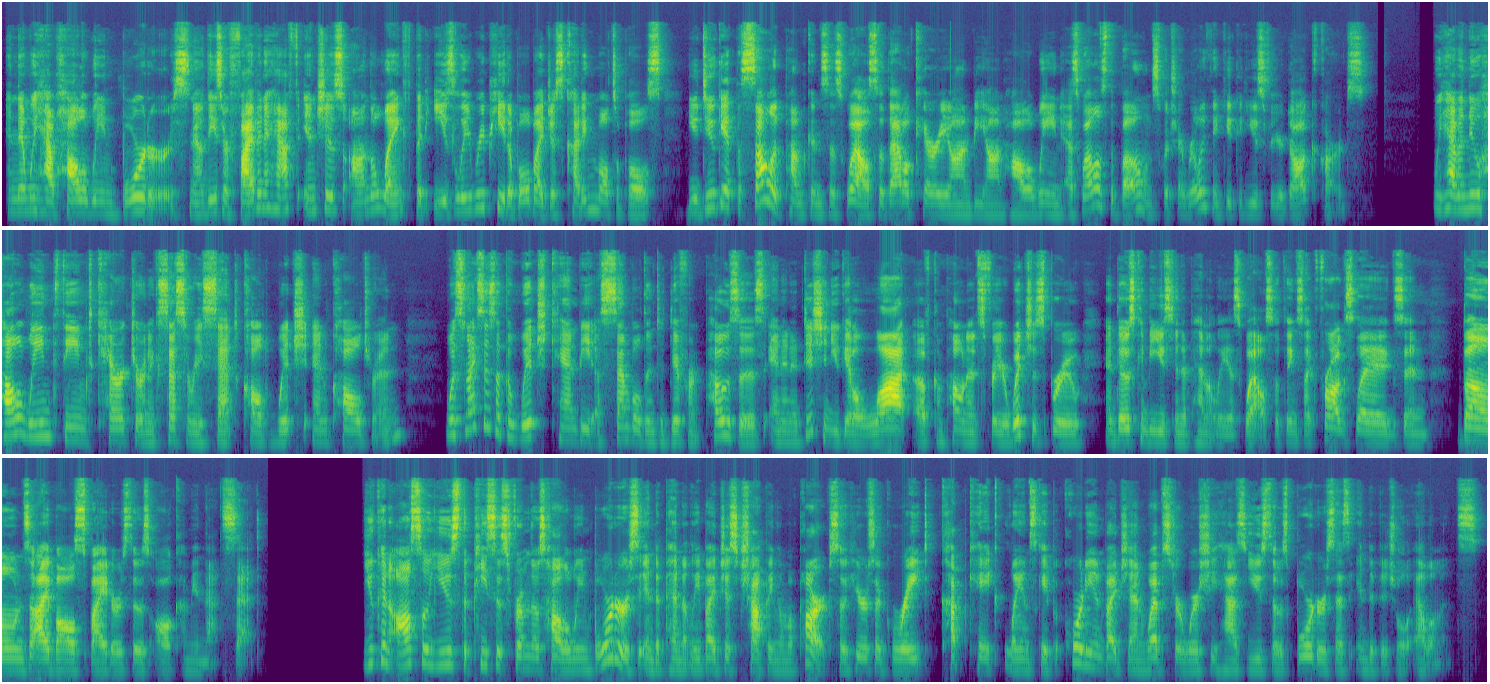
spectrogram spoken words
And then we have Halloween borders. Now these are five and a half inches on the length, but easily repeatable by just cutting multiples. You do get the solid pumpkins as well, so that'll carry on beyond Halloween, as well as the bones, which I really think you could use for your dog cards. We have a new Halloween themed character and accessory set called Witch and Cauldron. What's nice is that the witch can be assembled into different poses, and in addition, you get a lot of components for your witch's brew, and those can be used independently as well. So things like frog's legs and bones, eyeballs, spiders, those all come in that set. You can also use the pieces from those Halloween borders independently by just chopping them apart. So here's a great cupcake landscape accordion by Jen Webster where she has used those borders as individual elements.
